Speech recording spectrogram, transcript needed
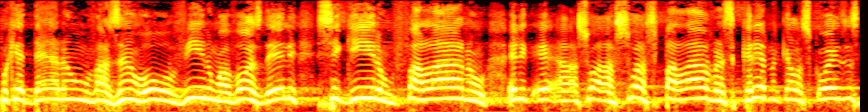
porque deram vazão, ou ouviram a voz dele, seguiram, falaram, ele, eh, sua, as suas palavras creram naquelas coisas,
